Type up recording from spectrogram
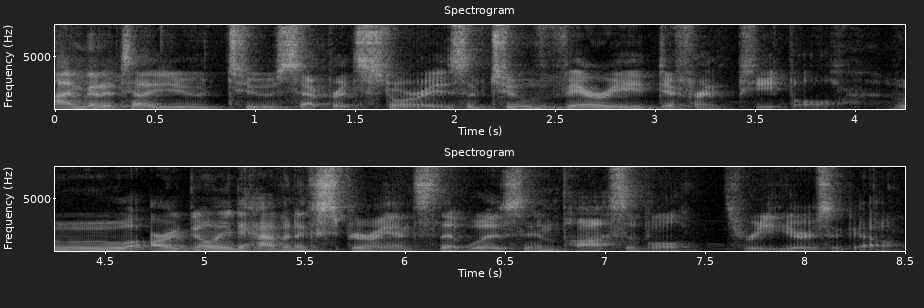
I'm going to tell you two separate stories of two very different people who are going to have an experience that was impossible three years ago.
